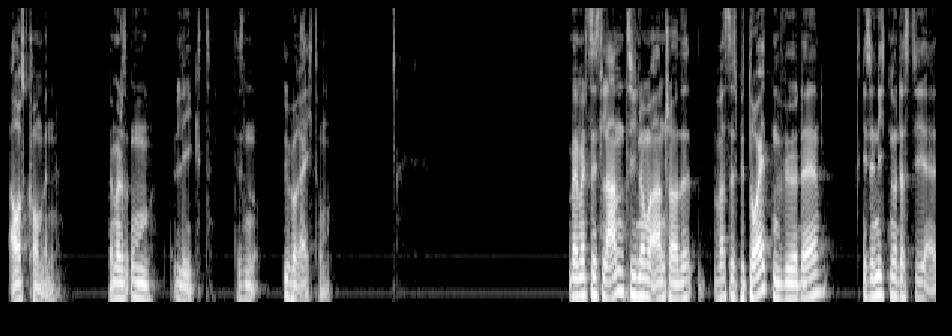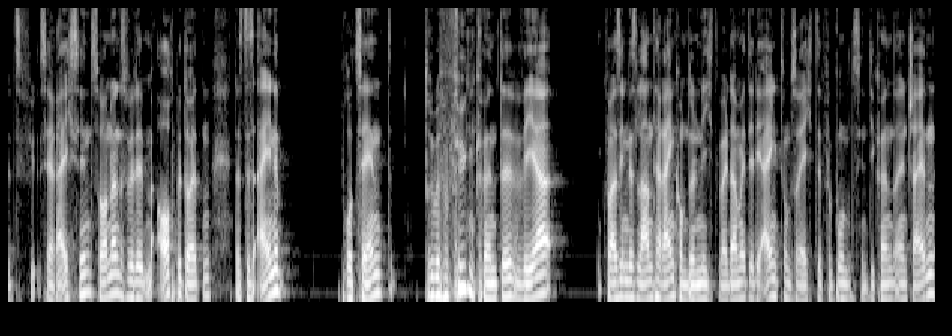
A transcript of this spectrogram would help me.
auskommen, wenn man das umlegt, diesen Überreichtum. Wenn man jetzt das Land sich nochmal anschaut, was das bedeuten würde, ist ja nicht nur, dass die sehr reich sind, sondern es würde eben auch bedeuten, dass das eine Prozent darüber verfügen könnte, wer quasi in das Land hereinkommt oder nicht, weil damit ja die Eigentumsrechte verbunden sind. Die können dann entscheiden,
